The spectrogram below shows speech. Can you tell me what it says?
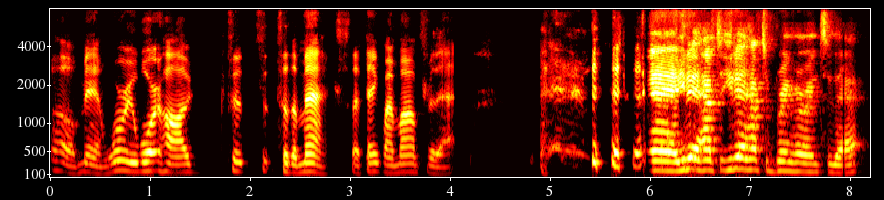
Oh man, worry warthog to, to, to the max. I thank my mom for that. and you didn't have to. You didn't have to bring her into that.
